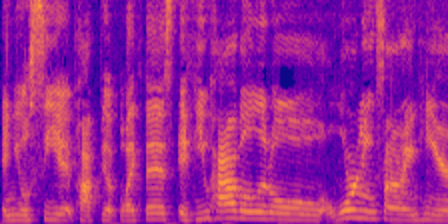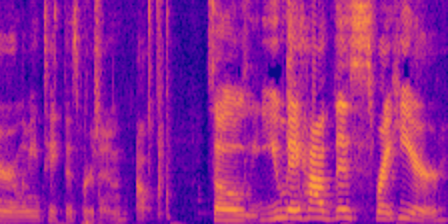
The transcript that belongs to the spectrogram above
and you'll see it pop up like this. If you have a little warning sign here, let me take this version out. So you may have this right here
